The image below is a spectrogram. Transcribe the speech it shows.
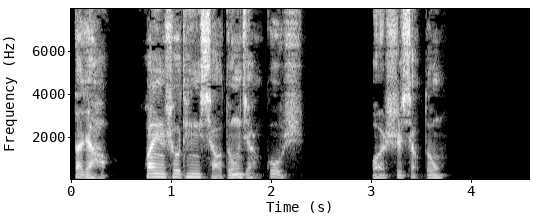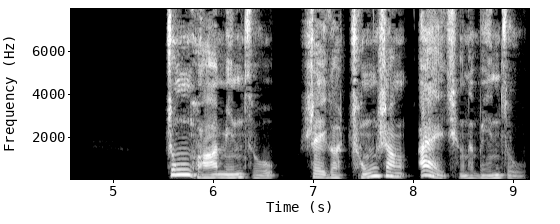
大家好，欢迎收听小东讲故事，我是小东。中华民族是一个崇尚爱情的民族，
